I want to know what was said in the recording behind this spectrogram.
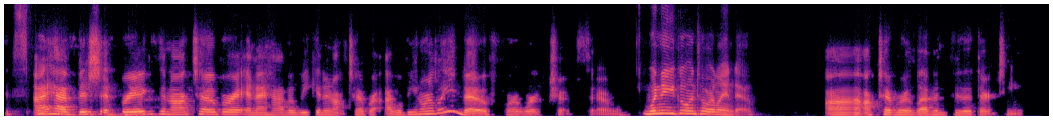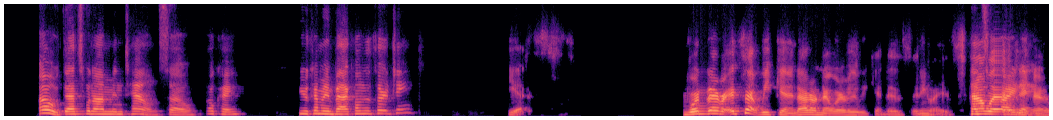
it's. I have Bishop. Briggs in October and I have a weekend in October. I will be in Orlando for a work trip. So When are you going to Orlando? uh October 11th through the 13th. Oh, that's when I'm in town. So okay, you're coming back on the 13th. Yes. Whatever. It's that weekend. I don't know whatever the weekend is, anyways. That's I'll let Friday. you know.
